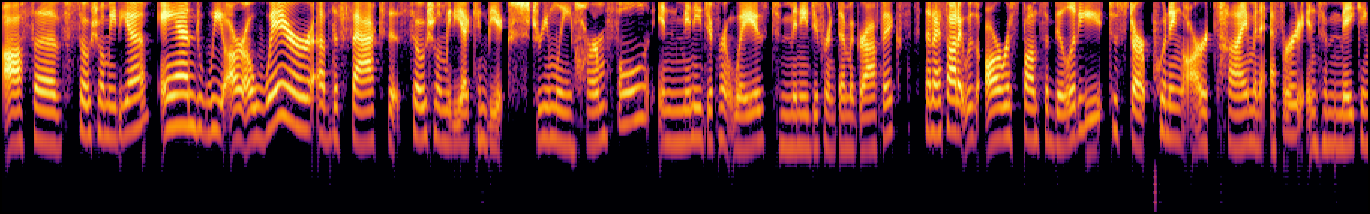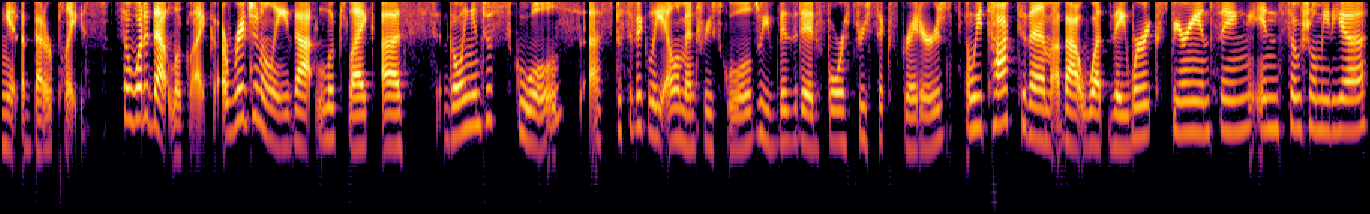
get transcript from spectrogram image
off of of social media, and we are aware of the fact that social media can be extremely harmful in many different ways to many different demographics, then I thought it was our responsibility to start putting our time and effort into making it a better place. So, what did that look like? Originally, that looked like us going into schools, uh, specifically elementary schools. We visited fourth through sixth graders and we talked to them about what they were experiencing in social media.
